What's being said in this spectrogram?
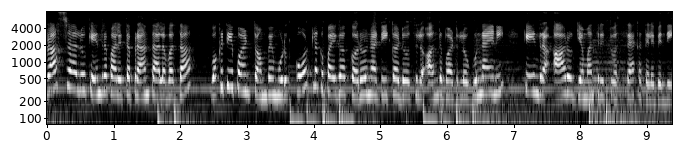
రాష్ట్రాలు కేంద్రపాలిత ప్రాంతాల వద్ద ఒకటి పాయింట్ తొంభై మూడు కోట్లకు పైగా కరోనా టీకా డోసులు అందుబాటులో ఉన్నాయని కేంద్ర ఆరోగ్య మంత్రిత్వ శాఖ తెలిపింది.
